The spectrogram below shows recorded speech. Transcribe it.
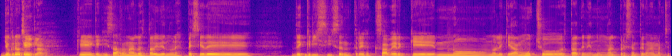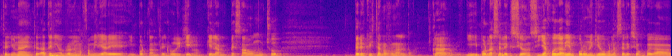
Yo creo que, Sí, claro. que, que quizás Ronaldo está viviendo una especie de, de crisis entre saber que no, no le queda mucho, está teniendo un mal presente con el Manchester United, ha tenido problemas familiares importantes que, le han pesado mucho. Pero es Cristiano Ronaldo. Claro. Y por la selección, si ya juega bien por un equipo, por la selección juega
